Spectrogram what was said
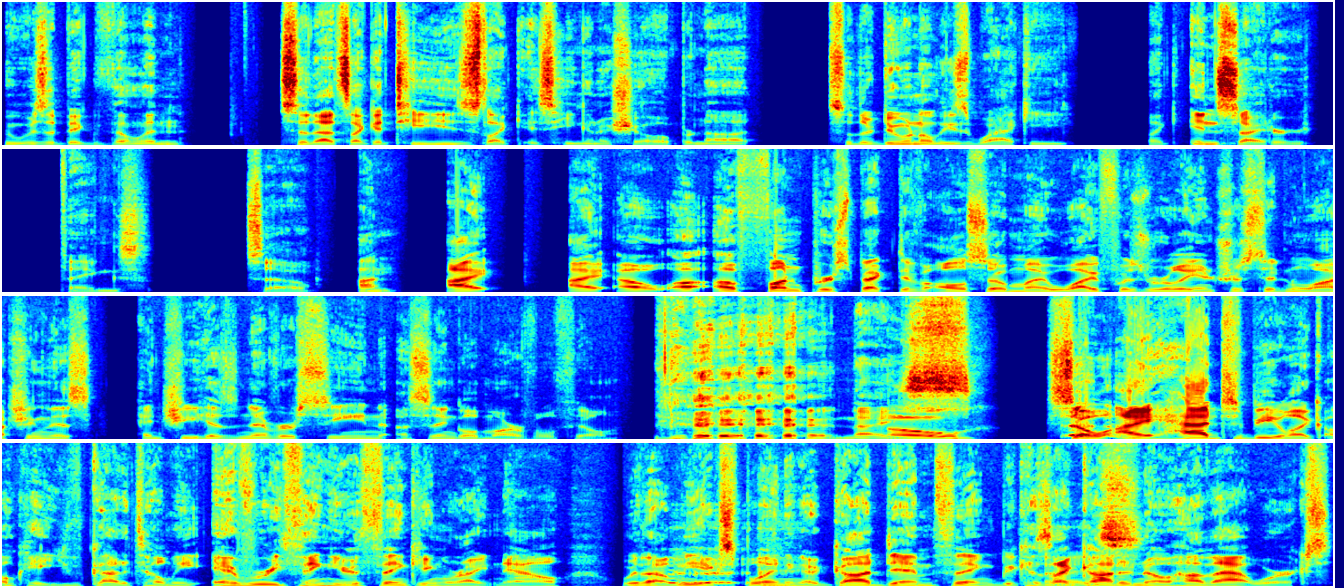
who was a big villain. So that's like a tease, like is he going to show up or not? So they're doing all these wacky like insider things. So I I oh, a, a fun perspective. Also, my wife was really interested in watching this, and she has never seen a single Marvel film. nice. Oh, So I had to be like, okay, you've got to tell me everything you're thinking right now without me explaining a goddamn thing because I got to know how that works.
